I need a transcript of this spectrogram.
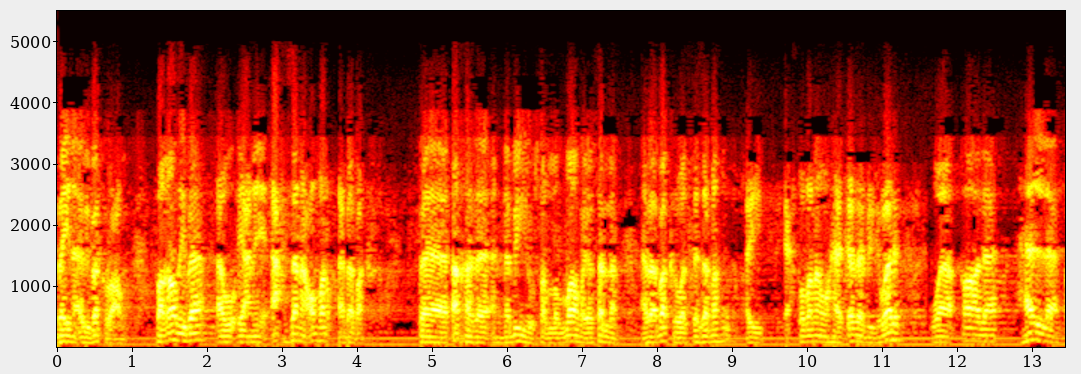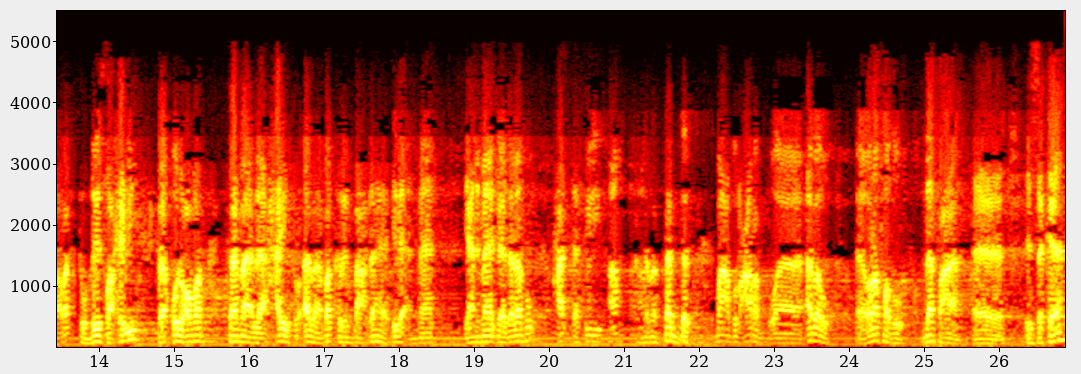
بين أبي بكر وعمر. فغضب أو يعني أحزن عمر أبا بكر. فأخذ النبي صلى الله عليه وسلم أبا بكر والتزمه أي احتضنه هكذا بجواره وقال هل تركت لي صاحبي؟ فيقول عمر فما لاحيت أبا بكر بعدها إلى أن مات. يعني ما جادله حتى في عندما ارتدت بعض العرب وأبوا رفضوا دفع آه، الزكاة.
